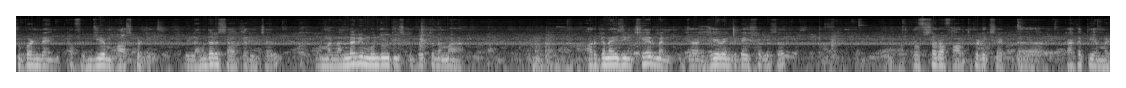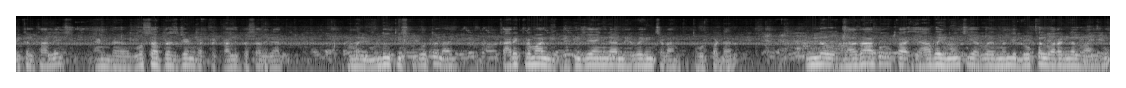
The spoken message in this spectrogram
superintendent of MGM hospital వీళ్ళందరూ సహకరించారు. మమ్మల్ని అందరినీ ముందుకు తీసుకుపోతున్న మా ఆర్గనైజింగ్ చైర్మన్ జా- J Venkateswarlu sir professor of orthopaedics at Kakatiya medical college and OSA president doctor Kaliprasad garu మమ్మల్ని ముందుకు తీసుకుపోతూ ఈ కార్యక్రమాన్ని విజయంగా నిర్వహించడానికి తోడ్పడ్డారు. ఇందులో దాదాపు ఒక యాభై నుంచి అరవై మంది లోకల్ వరంగల్ వాళ్ళని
